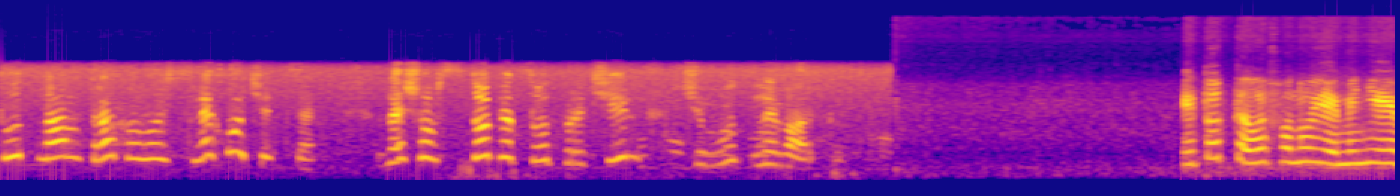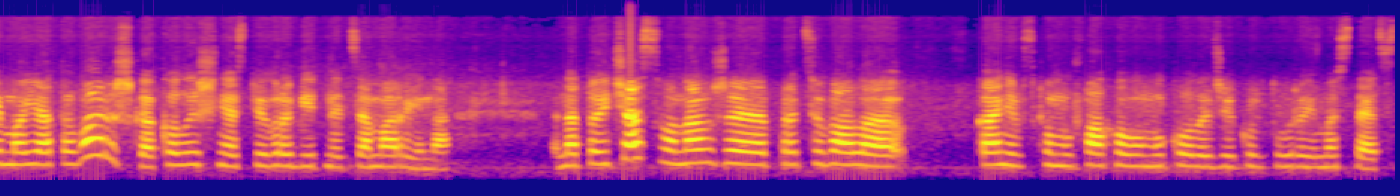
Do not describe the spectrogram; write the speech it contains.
тут нам трапилось не хочеться. Знайшов 100-500 причин, чому не варто. І тут телефонує мені моя товаришка, колишня співробітниця Марина. На той час вона вже працювала в Канівському фаховому коледжі культури і мистецтв.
